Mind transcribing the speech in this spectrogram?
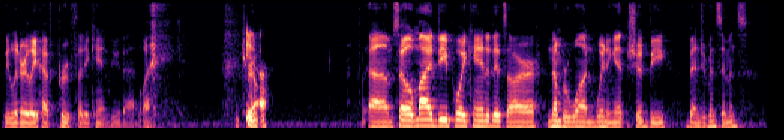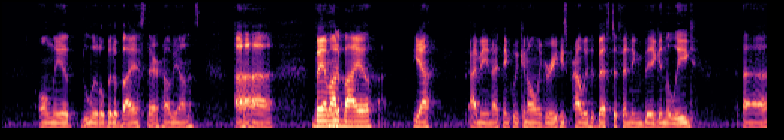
we literally have proof that he can't do that. Like. True. yeah. Um, so my depoy candidates are number one, winning it should be Benjamin Simmons. Only a little bit of bias there, I'll be honest. Uh, Bam Adebayo, yeah. I mean, I think we can all agree he's probably the best defending big in the league. Uh,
